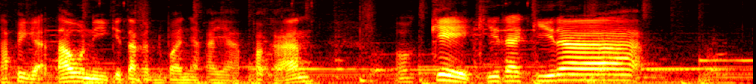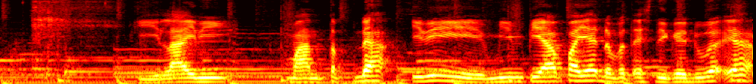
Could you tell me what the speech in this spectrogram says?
Tapi nggak tahu nih kita ke depannya kayak apa kan. Oke kira-kira gila ini. Mantep dah. Ini mimpi apa ya dapat S32 ya?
